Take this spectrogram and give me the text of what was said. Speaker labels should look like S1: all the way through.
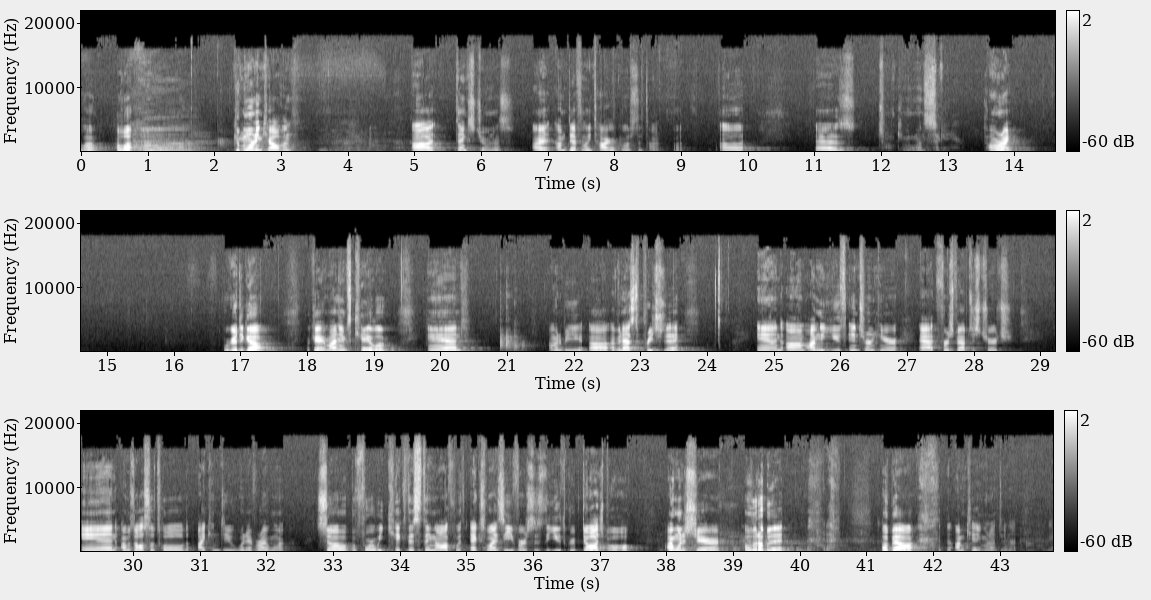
S1: Hello? Hello? Good morning, Calvin. Uh, thanks, Jonas. I, I'm definitely tired most of the time, but uh, as. Give me one second here. All right. We're good to go. Okay, my name's Caleb, and I'm going to be, uh, I've been asked to preach today, and um, I'm the youth intern here at First Baptist Church. And I was also told I can do whatever I want. So before we kick this thing off with XYZ versus the youth group dodgeball, I want to share a little bit about. I'm kidding, we're not doing that.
